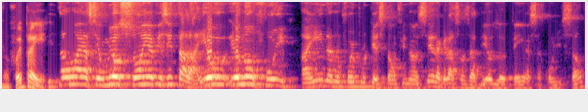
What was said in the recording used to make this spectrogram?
não foi para ele. Então, é assim, o meu sonho é visitar lá. Eu, eu não fui, ainda não foi por questão financeira, graças a Deus eu tenho essa condição.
